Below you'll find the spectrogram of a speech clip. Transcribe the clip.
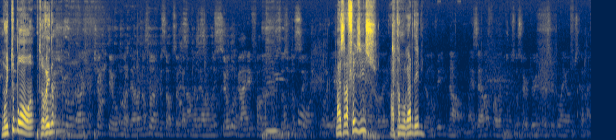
muito bom. Tô vendo. Eu, eu acho que tinha que ter uma dela, não falando pessoal do seu canal, mas ela no seu lugar e falando como se fosse você. Mas ela fez isso. Ela tá no lugar dele. Eu não vi, não, mas ela falando como se fosse o Arthur e pra circular em outros canais.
